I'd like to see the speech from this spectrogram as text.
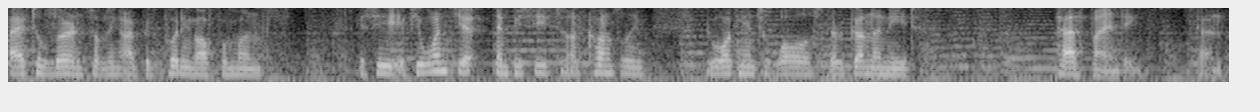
I have to learn something I've been putting off for months. You see, if you want your NPCs to not constantly be walking into walls, they're gonna need pathfinding, kinda.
